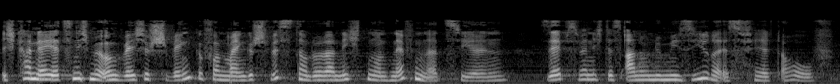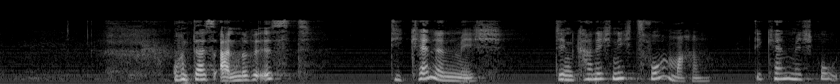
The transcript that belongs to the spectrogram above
Ich kann ja jetzt nicht mehr irgendwelche Schwänke von meinen Geschwistern oder Nichten und Neffen erzählen. Selbst wenn ich das anonymisiere, es fällt auf. Und das andere ist, die kennen mich. Den kann ich nichts vormachen. Die kennen mich gut.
